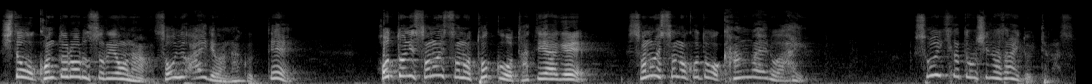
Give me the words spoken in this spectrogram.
人をコントロールするような、そういう愛ではなくって、本当にその人の徳を立て上げ、その人のことを考える愛、そういう生き方をしなさいと言ってます。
